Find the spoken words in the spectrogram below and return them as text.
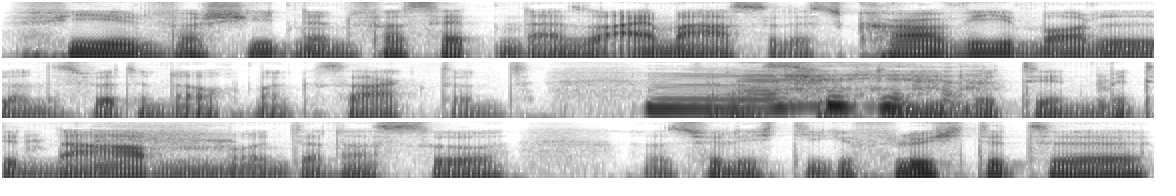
vielen verschiedenen Facetten. Also einmal hast du das Curvy-Model und es wird dann auch mal gesagt und dann hast du die mit den, mit den Narben und dann hast du natürlich die Geflüchtete,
